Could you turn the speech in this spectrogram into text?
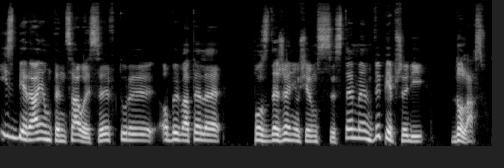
i zbierają ten cały syf, który obywatele po zderzeniu się z systemem wypieprzyli do lasu.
